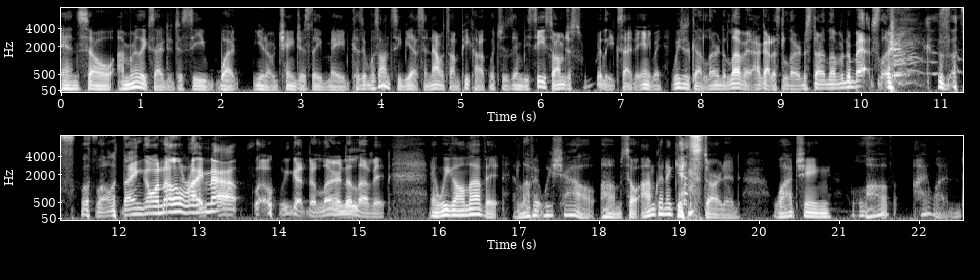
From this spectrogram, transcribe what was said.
And so I'm really excited to see what, you know, changes they've made because it was on CBS and now it's on Peacock, which is NBC. So I'm just really excited. Anyway, we just got to learn to love it. I got to learn to start loving The Bachelor because that's, that's the only thing going on right now. So we got to learn to love it and we going to love it and love it we shall. Um, so I'm going to get started watching Love Island.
